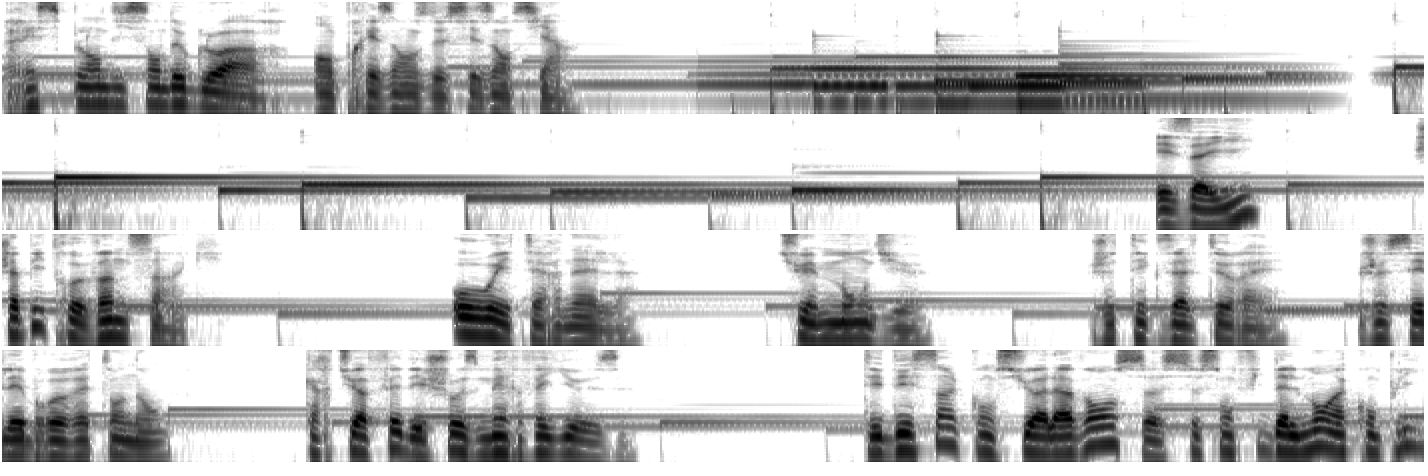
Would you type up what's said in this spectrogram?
resplendissant de gloire en présence de ses anciens. Ésaïe, chapitre 25 Ô Éternel, tu es mon Dieu, je t'exalterai, je célébrerai ton nom, car tu as fait des choses merveilleuses. Tes desseins conçus à l'avance se sont fidèlement accomplis,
